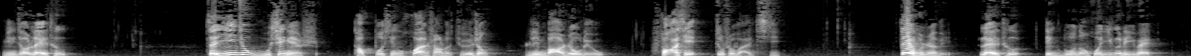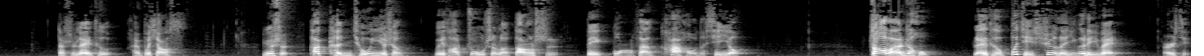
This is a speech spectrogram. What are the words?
名叫赖特。在一九五七年时，他不幸患上了绝症——淋巴肉瘤，发现就是晚期。大夫认为赖特顶多能活一个礼拜，但是赖特还不想死，于是他恳求医生为他注射了当时被广泛看好的新药。扎完之后，赖特不仅续了一个礼拜。而且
